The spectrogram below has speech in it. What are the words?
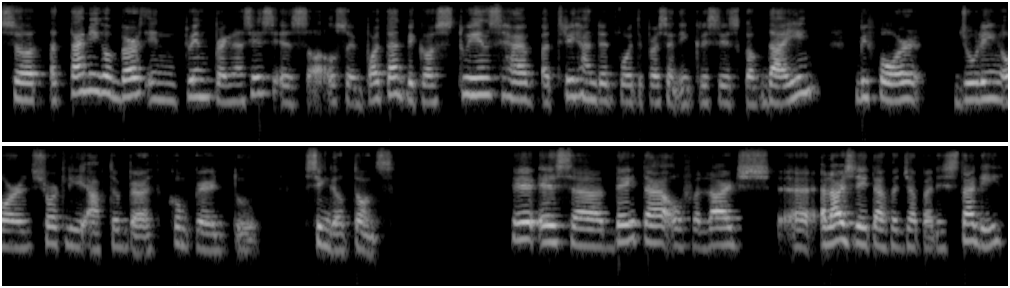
So a timing of birth in twin pregnancies is also important because twins have a 340% increased risk of dying before, during, or shortly after birth compared to singletons. Here is uh, data of a large, uh, a large data of a Japanese study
